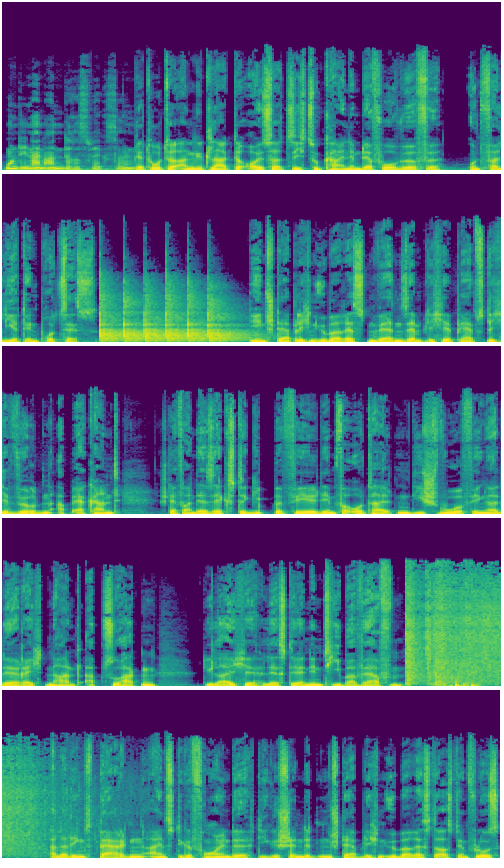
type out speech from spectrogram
und in ein anderes wechseln. Der tote Angeklagte äußert sich zu keinem der Vorwürfe und verliert den Prozess. Den sterblichen Überresten werden sämtliche päpstliche Würden aberkannt. Stephan VI. gibt Befehl, dem Verurteilten die Schwurfinger der rechten Hand abzuhacken. Die Leiche lässt er in den Tiber werfen. Allerdings bergen einstige Freunde die geschändeten sterblichen Überreste aus dem Fluss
